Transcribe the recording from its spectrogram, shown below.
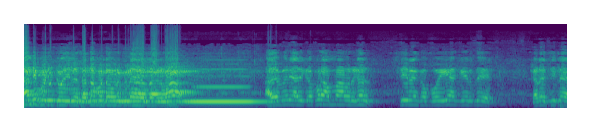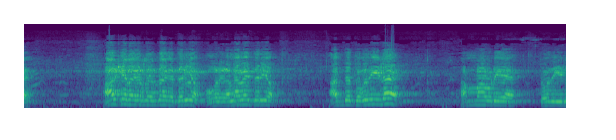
ஆண்டிப்பட்டி தொகுதியில சட்டமன்ற உறுப்பினராக இருந்தாங்களோ? அதே மாதிரி அதுக்கப்புறம் அம்மா அவர்கள் ஸ்ரீரங்கம் போய் அங்கிருந்து கடைசியில ஆர்கே நகர்ல இருந்தாங்க தெரியும். உங்களுக்கு நல்லாவே தெரியும். அந்த தொகுதியில அம்மாவுடைய தொகுதியில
